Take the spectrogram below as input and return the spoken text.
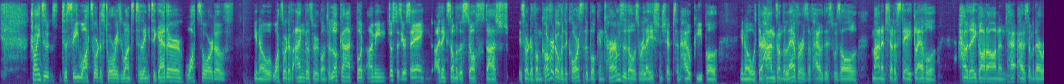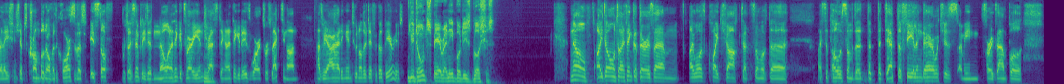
trying to to see what sort of stories we wanted to link together, what sort of you know what sort of angles we were going to look at. But I mean, just as you're saying, I think some of the stuff that is sort of uncovered over the course of the book in terms of those relationships and how people you know, with their hands on the levers of how this was all managed at a state level, how they got on and how, how, some of their relationships crumbled over the course of it is stuff which I simply didn't know. And I think it's very interesting and I think it is worth reflecting on as we are heading into another difficult period. You don't spare anybody's blushes. No, I don't. I think that there's. Um, I was quite shocked at some of the I suppose some of the, the, the, depth of feeling there, which is, I mean, for example,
